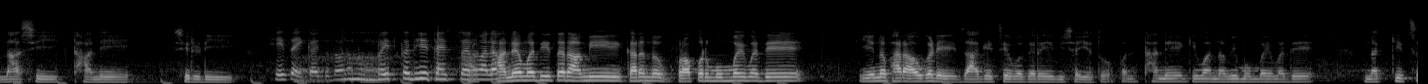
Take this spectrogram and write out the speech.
नाशिक ठाणे शिर्डी. हेच ऐकायचं मुंबईत कधी येत आहेत सर मला ठाण्यामध्ये तर आम्ही कारण प्रॉपर मुंबईमध्ये येणं फार अवघड आहे जागेचे वगैरे विषय येतो. पण ठाणे किंवा नवी मुंबईमध्ये नक्कीच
